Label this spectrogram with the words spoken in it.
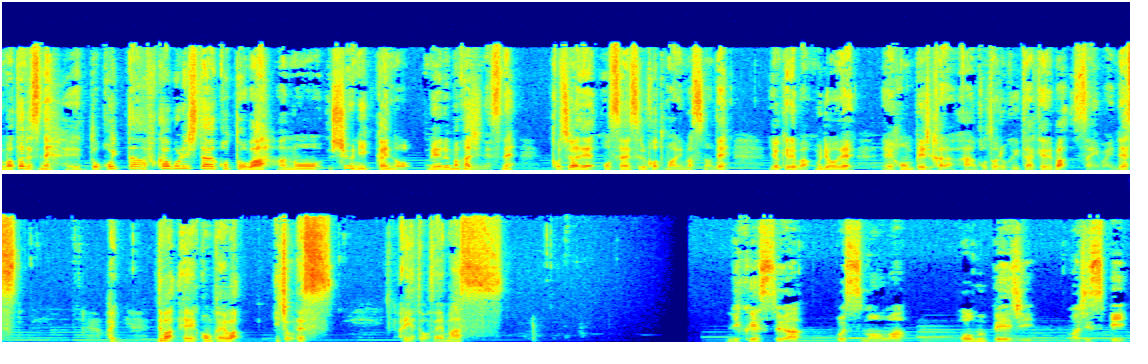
またですね、えっと、こういった深掘りしたことは、あの、週に1回のメールマガジンですね。こちらでお伝えすることもありますので、よければ無料で、え、ホームページからご登録いただければ幸いです。はい。では、え、今回は以上です。ありがとうございます。リクエストやご質問は、ホームページマジスピ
